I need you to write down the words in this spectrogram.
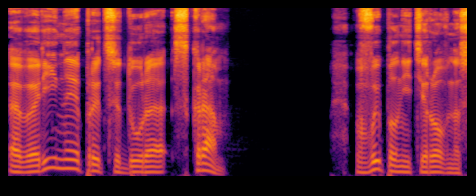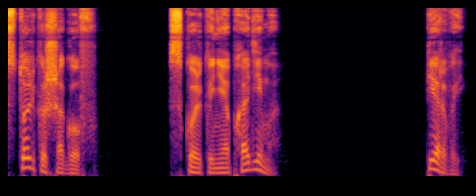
Аварийная процедура скрам. Выполните ровно столько шагов, сколько необходимо. Первый.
